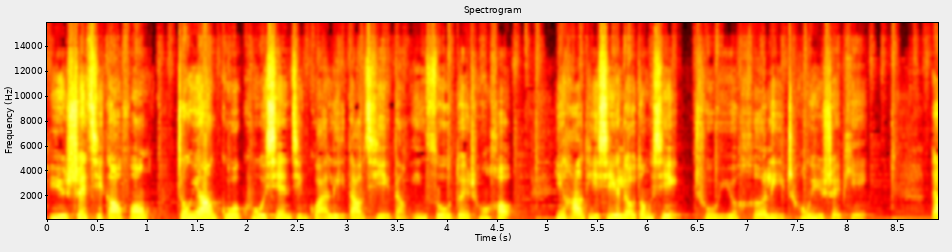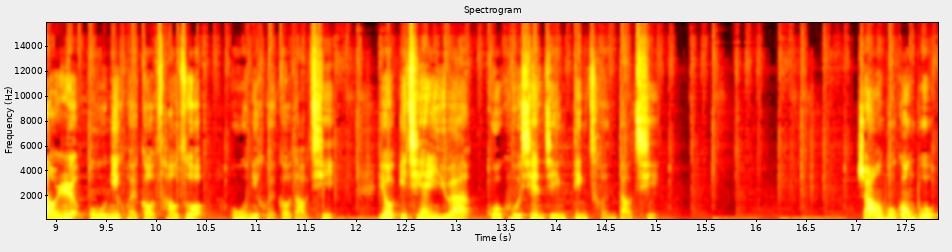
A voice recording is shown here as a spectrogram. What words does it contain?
与税期高峰、中央国库现金管理到期等因素对冲后，银行体系流动性处于合理充裕水平。当日无逆回购操作，无逆回购到期，有一千亿元国库现金定存到期。商务部公布，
